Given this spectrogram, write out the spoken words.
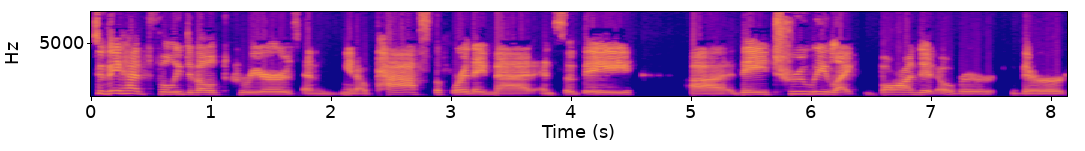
So they had fully developed careers and, you know, passed before they met. And so they uh, they truly like bonded over their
